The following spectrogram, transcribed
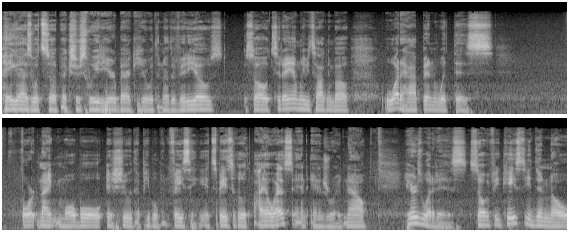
Hey guys, what's up? Extra Sweet here, back here with another videos. So today I'm going to be talking about what happened with this Fortnite mobile issue that people have been facing. It's basically with iOS and Android. Now, here's what it is. So if in case you didn't know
